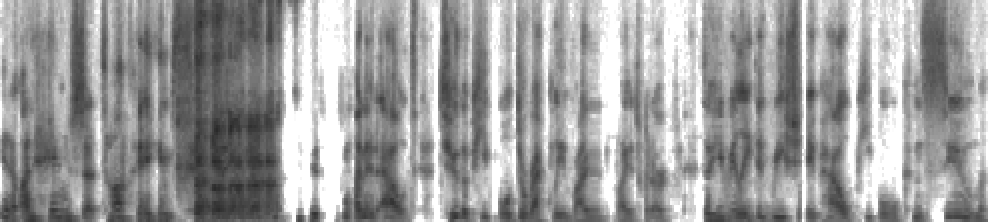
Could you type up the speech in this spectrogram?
you know unhinged at times. Wanted out to the people directly via, via twitter. So he really did reshape how people consume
